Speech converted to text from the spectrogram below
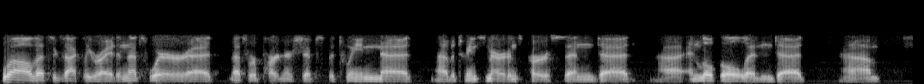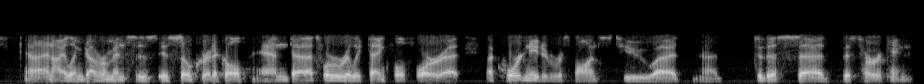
Well, that's exactly right, and that's where uh, that's where partnerships between uh, uh, between Samaritan's Purse and uh, uh, and local and uh, um, and island governments is is so critical, and that's where we're really thankful for a coordinated response to to this this hurricane.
